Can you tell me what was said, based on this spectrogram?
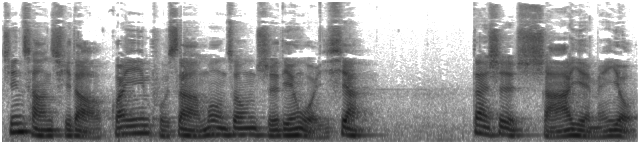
经常祈祷观音菩萨梦中指点我一下，但是啥也没有，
